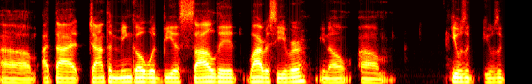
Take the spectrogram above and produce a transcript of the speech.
Um, I thought Jonathan Mingo would be a solid wide receiver. You know, um, he was a he was a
